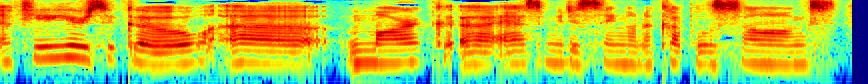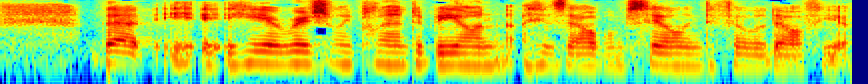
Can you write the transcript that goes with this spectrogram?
a few years ago, uh, Mark uh, asked me to sing on a couple of songs that he, he originally planned to be on his album "Sailing to Philadelphia,"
